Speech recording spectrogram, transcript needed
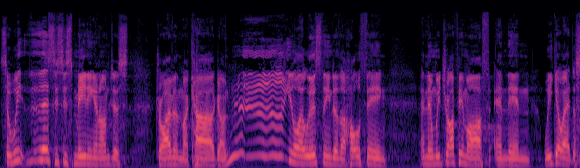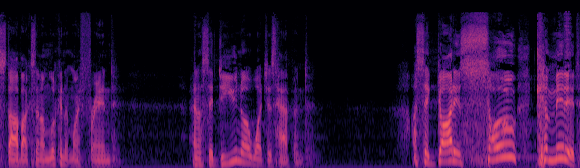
So we, this, this meeting, and I'm just driving my car going, mm, you know, like listening to the whole thing. And then we drop him off, and then we go out to Starbucks, and I'm looking at my friend, and I said, Do you know what just happened? I said, God is so committed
